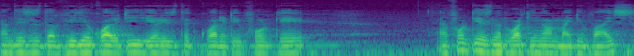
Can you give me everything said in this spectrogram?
And this is the video quality. Here is the quality 4k and 4k is not working on my device.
